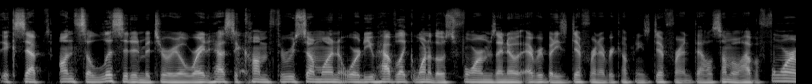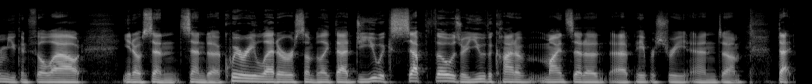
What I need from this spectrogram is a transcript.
accept unsolicited material right? It has to come through someone or do you have like one of those forms? I know everybody's different every company's different they'll some will have a form you can fill out you know send send a query letter or something like that do you accept those are you the kind of mindset at, at paper street and um, that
